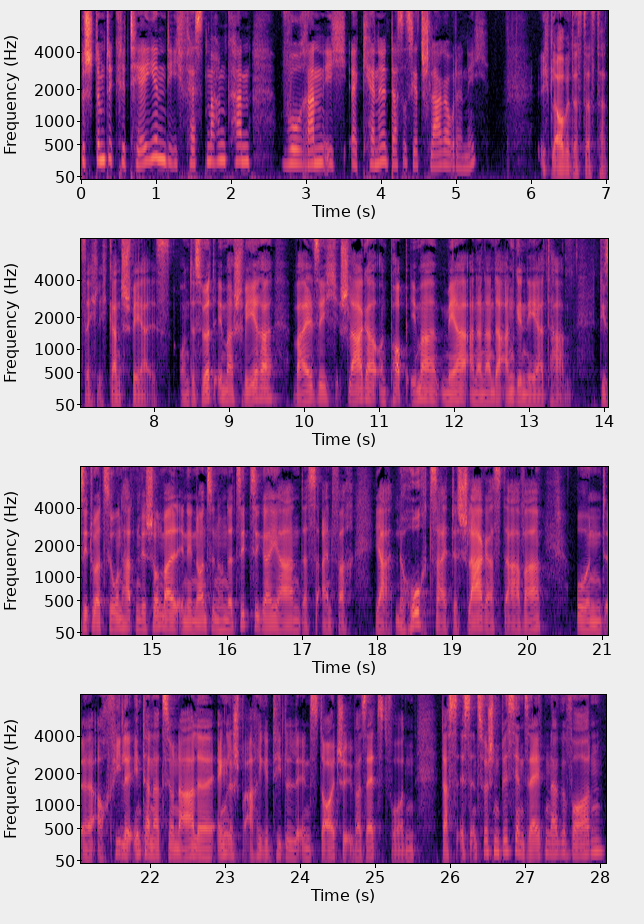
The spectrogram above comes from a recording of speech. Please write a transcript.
bestimmte Kriterien, die ich festmachen kann, woran ich erkenne, das ist jetzt Schlager oder nicht? Ich glaube, dass das tatsächlich ganz schwer ist. Und es wird immer schwerer, weil sich Schlager und Pop immer mehr aneinander angenähert haben. Die Situation hatten wir schon mal in den 1970er Jahren, dass einfach ja eine Hochzeit des Schlagers da war und äh, auch viele internationale englischsprachige Titel ins Deutsche übersetzt wurden. Das ist inzwischen ein bisschen seltener geworden.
